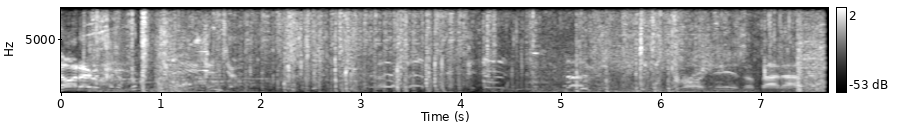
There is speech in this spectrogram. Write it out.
Thought I da da.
